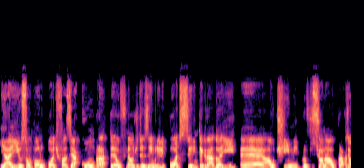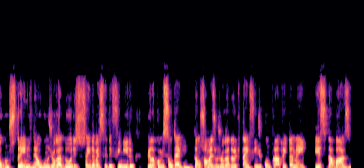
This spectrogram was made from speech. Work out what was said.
e aí o São Paulo pode fazer a compra até o final de dezembro ele pode ser integrado aí é, ao time profissional para fazer alguns treinos, né? Alguns jogadores, isso ainda vai ser definido pela comissão técnica. Então, só mais um jogador que está em fim de contrato aí também, esse da base.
